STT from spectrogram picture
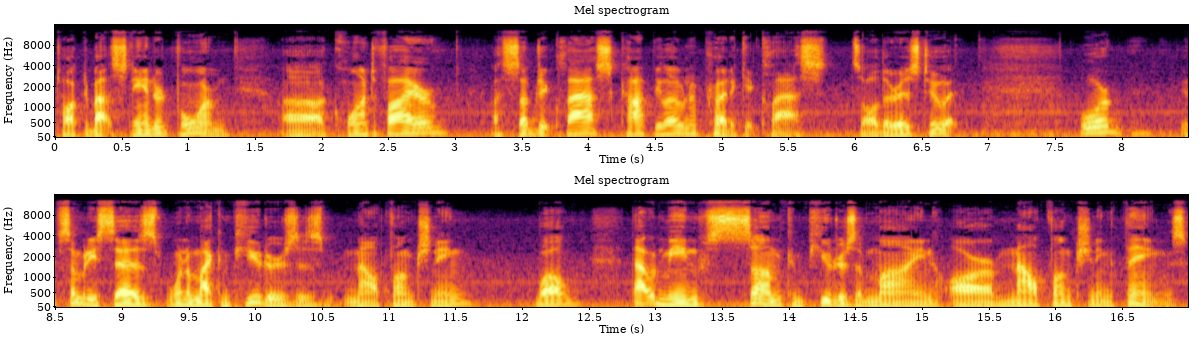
talked about standard form. Uh, a quantifier, a subject class, copula, and a predicate class. That's all there is to it. Or if somebody says one of my computers is malfunctioning, well, that would mean some computers of mine are malfunctioning things.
